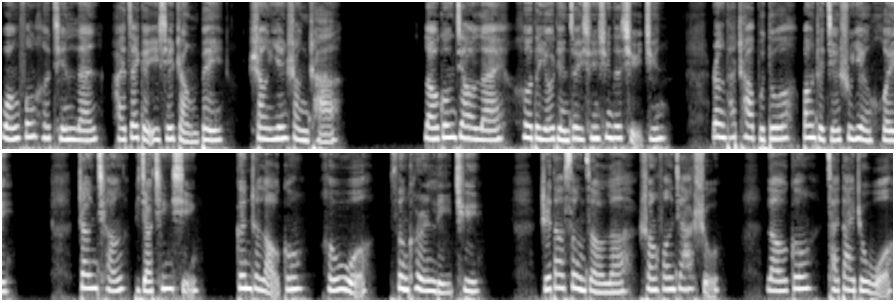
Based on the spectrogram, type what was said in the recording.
王峰和秦岚还在给一些长辈。上烟上茶，老公叫来喝得有点醉醺醺的许军，让他差不多帮着结束宴会。张强比较清醒，跟着老公和我送客人离去，直到送走了双方家属，老公才带着我、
